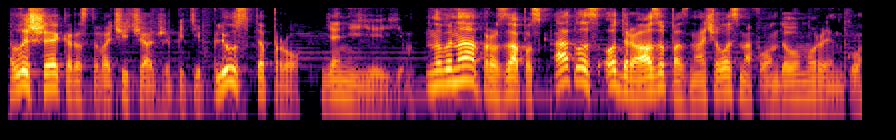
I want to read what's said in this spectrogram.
лише користувачі ChatGPT Plus та Pro. Я не є їм. Новина про запуск Atlas одразу позначилась на фондовому ринку.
